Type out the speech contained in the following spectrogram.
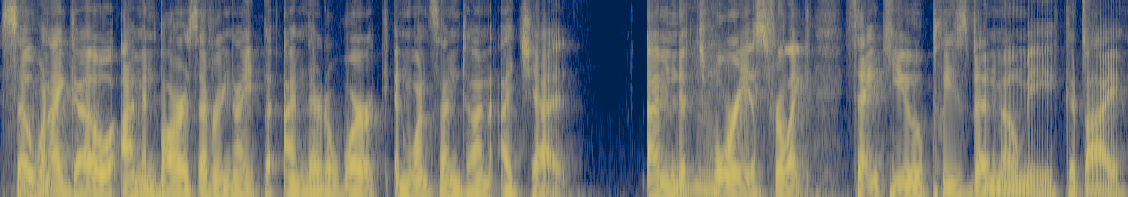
So when I mm-hmm. go, I'm in bars every night, but I'm there to work, and once I'm done, I jet. I'm mm-hmm. notorious for like, thank you, please Venmo me, goodbye.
